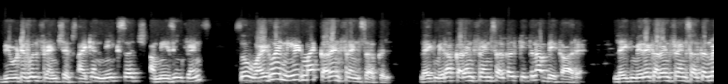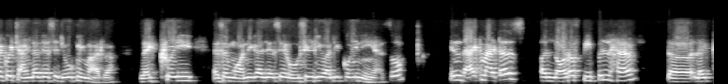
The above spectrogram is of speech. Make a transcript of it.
ब्यूटिफुल फ्रेंडशिप्स आई कैन मेक सच अमेजिंग फ्रेंड्स सो व्हाई डू आई नीड माय करंट फ्रेंड सर्कल Like मेरा करंट फ्रेंड सर्कल कितना बेकार है। लाइक like, मेरे करंट फ्रेंड सर्कल में कोई चैंडलर जैसे जोक नहीं मार रहा। लाइक like, कोई ऐसे मोनिका जैसे ओसीडी वाली कोई नहीं है। So in that matters a lot of people have like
